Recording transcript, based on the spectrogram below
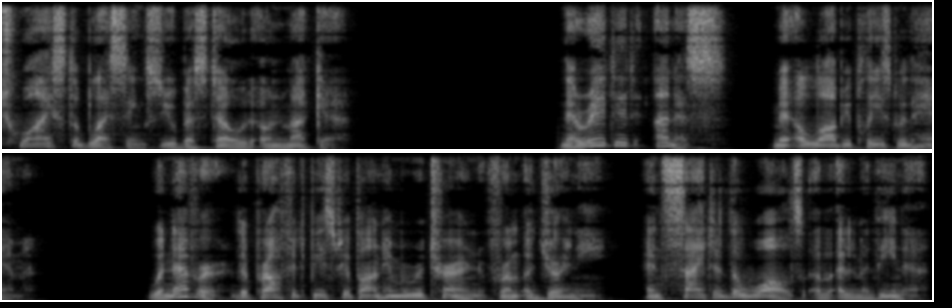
twice the blessings you bestowed on Mecca. Narrated Anas, may Allah be pleased with him. Whenever the Prophet, peace be upon him, returned from a journey and sighted the walls of Al Madinah,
